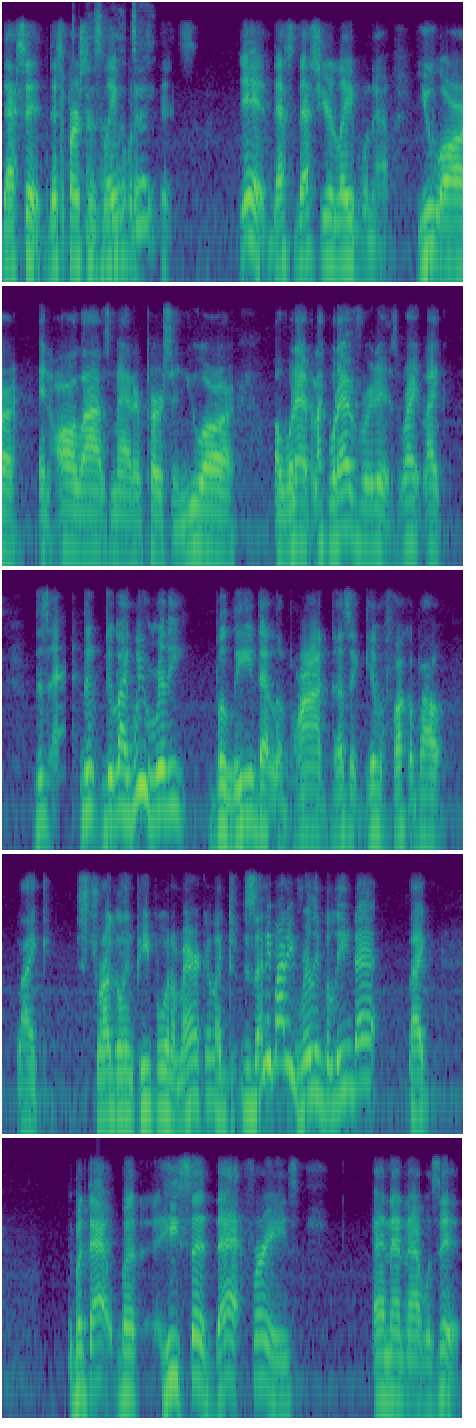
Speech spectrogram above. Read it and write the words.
that's it. This person's labeled as this. Yeah, that's that's your label now. You are an all lives matter person. You are or whatever, like whatever it is, right? Like does do, do like we really believe that LeBron doesn't give a fuck about like struggling people in America? Like, does anybody really believe that? Like, but that, but he said that phrase, and then that was it.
